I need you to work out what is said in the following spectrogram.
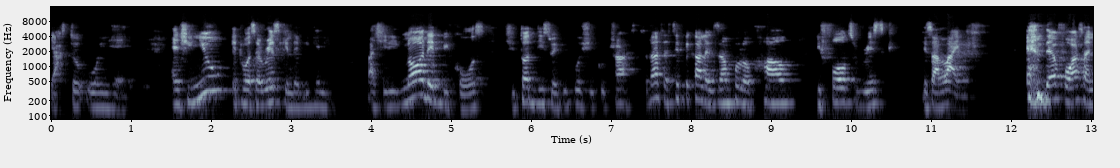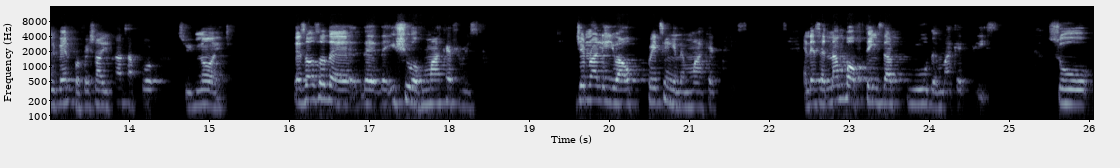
they are still owing her. And she knew it was a risk in the beginning, but she ignored it because she thought these were people she could trust. So that's a typical example of how default risk is alive. And therefore, as an event professional, you can't afford to ignore it. There's also the, the, the issue of market risk. Generally, you are operating in a marketplace, and there's a number of things that rule the marketplace. So,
